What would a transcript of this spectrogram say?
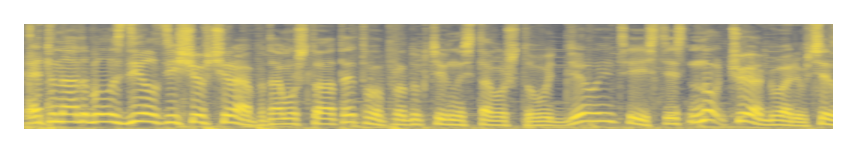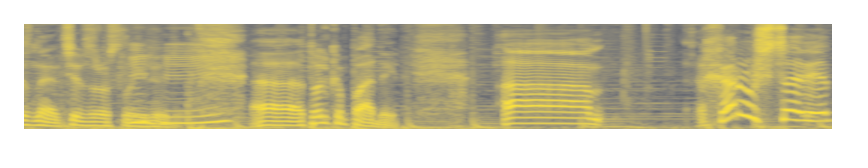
«это надо было сделать еще вчера», потому что от этого продуктивность того, что вы делаете, естественно, ну, что я говорю, все знают, все взрослые люди, а, только падает. А, Хороший совет.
